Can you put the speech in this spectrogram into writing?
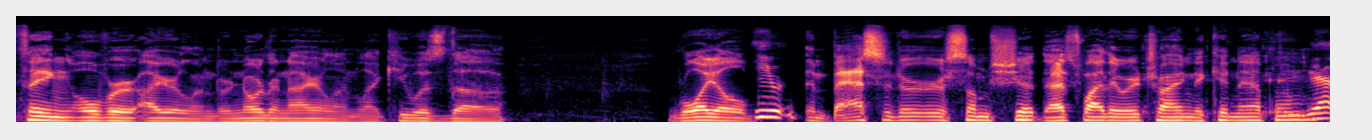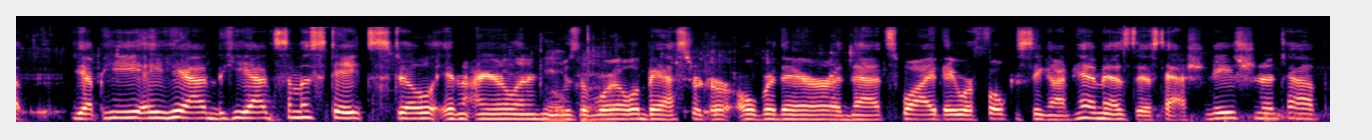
thing over Ireland or Northern Ireland, like he was the royal He, ambassador or some shit. That's why they were trying to kidnap him. yep, yep. He he had he had some estates still in Ireland, and he was the royal ambassador over there, and that's why they were focusing on him as the assassination attempt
